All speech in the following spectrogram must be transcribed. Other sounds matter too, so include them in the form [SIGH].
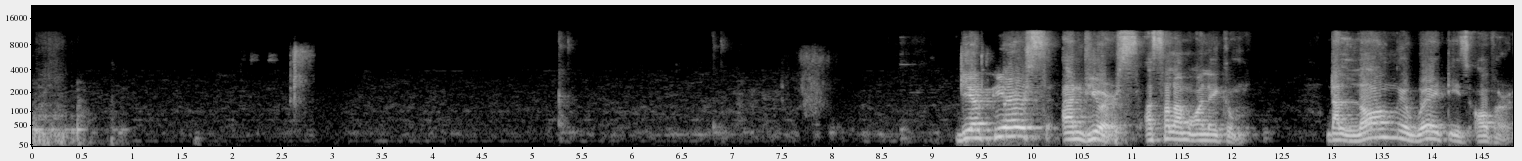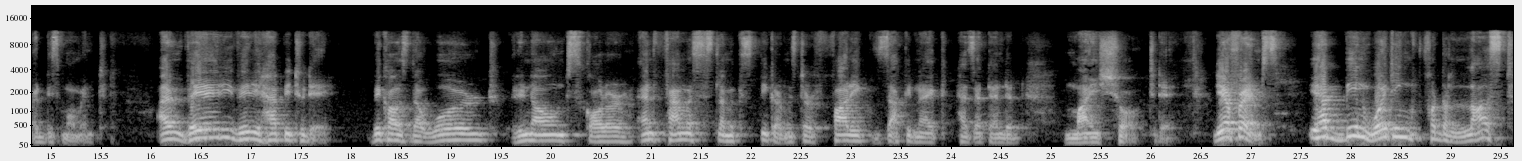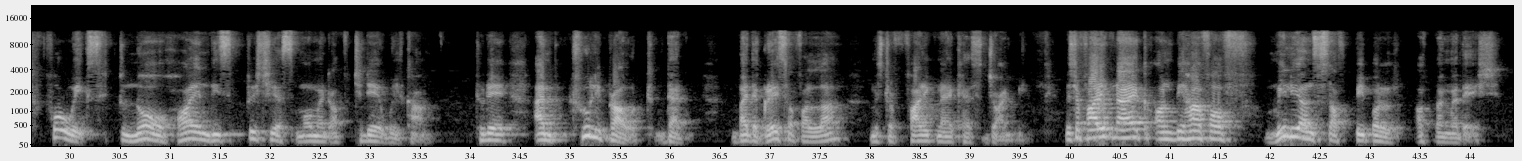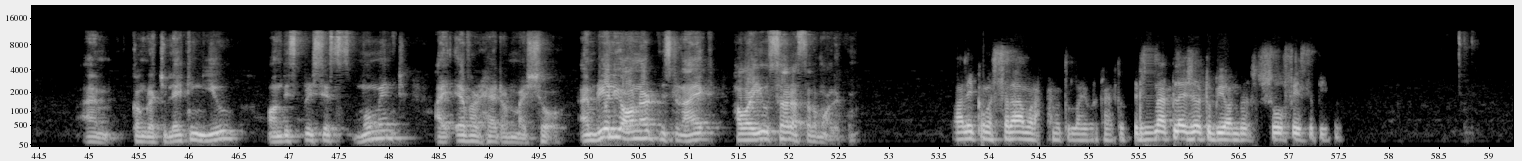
Dear peers and viewers, Assalamu alaikum. The long wait is over at this moment. I'm very, very happy today because the world-renowned scholar and famous Islamic speaker, Mr. Fariq Zakir Naik, has attended my show today. Dear friends, you have been waiting for the last four weeks to know when this precious moment of today will come. Today, I'm truly proud that by the grace of Allah, Mr. Fariq Naik has joined me. Mr. Fariq Naik, on behalf of millions of people of Bangladesh, I'm congratulating you on this precious moment I ever had on my show. I'm really honored, Mr. Naik. How are you, sir? Assalamu alaikum. Alaikum assalam wa rahmatullahi wa barakatuh. It is my pleasure to be on the show Face the People.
